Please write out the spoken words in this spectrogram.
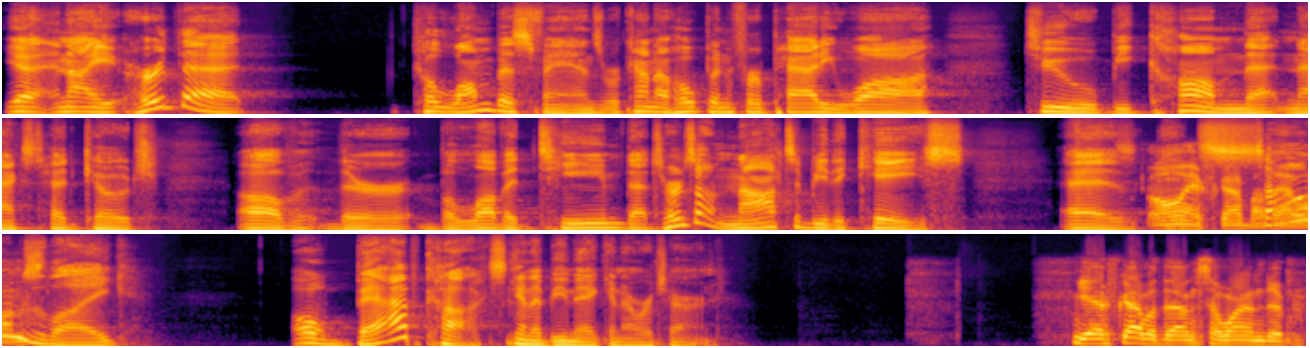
Yeah, and I heard that Columbus fans were kind of hoping for Patrick Roy to become that next head coach of their beloved team. That turns out not to be the case. As Oh, I forgot about that sounds like, oh, Babcock's going to be making a return. Yeah, I forgot about that, so I wanted to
